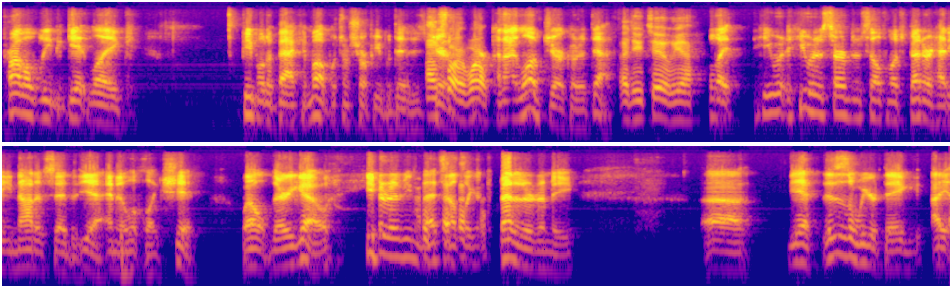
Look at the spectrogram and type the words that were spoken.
probably to get like people to back him up, which I'm sure people did. I'm Jericho. sure it worked. And I love Jericho to death. I do too, yeah. But he would he would have served himself much better had he not have said, yeah, and it looked like shit. Well, there you go. you know what I mean? That sounds like a competitor to me. Uh, yeah, this is a weird thing. I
